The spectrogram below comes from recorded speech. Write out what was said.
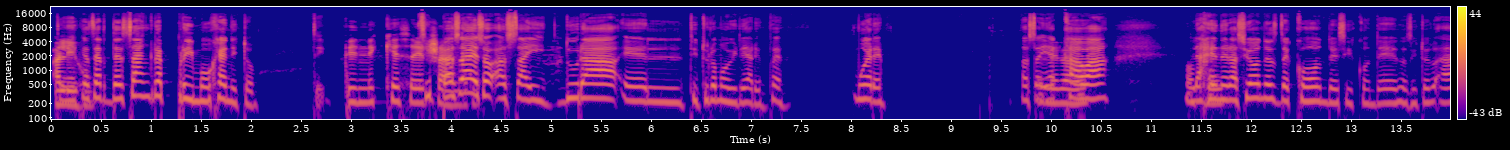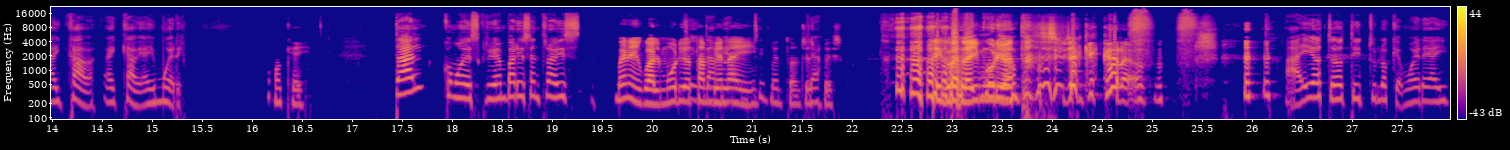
al tiene hijo. que ser de sangre primogénito. Tiene que ser Si pasa eso, hasta ahí dura el título mobiliario. pues, muere. Hasta ahí acaba Las generaciones de condes y condesas y todo, ahí cabe, ahí cabe, ahí muere. Ok. Tal como describen varios entrevistas. Bueno, igual murió Sí, también, también, ahí. sí, entonces, ya. pues. Igual ahí murió, Murió. entonces ya qué carajo. Hay otro título que muere ahí.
